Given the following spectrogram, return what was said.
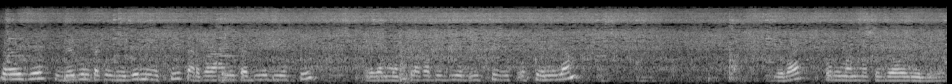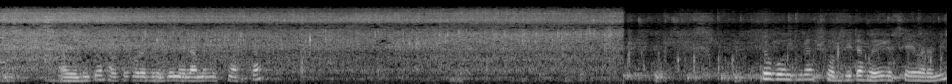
তো যে বেগুনটাকে ভেজে নিয়েছি, তারপর আলুটা দিয়ে দিয়েছি, এবার মশলাটাকে দিয়ে দিয়েছি কষিয়ে নিলাম। এবার পরিমাণ মতো জল দিয়ে দেবো। আর এদিকে হালকা করে ভেজে নিলাম ইলিশ মাছটা তো বন্ধুরা, সবজিটা হয়ে গেছে, এবার আমি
